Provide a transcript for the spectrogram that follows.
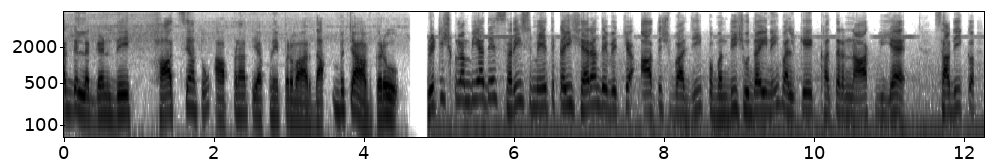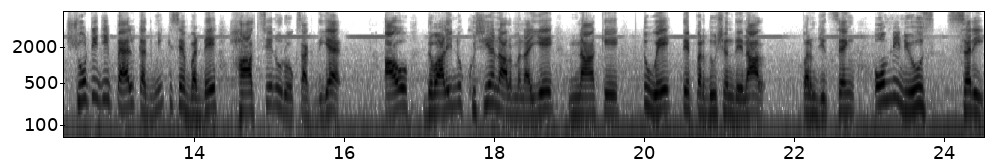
ਅੱਗ ਲੱਗਣ ਦੇ ਹਾਦਸਿਆਂ ਤੋਂ ਆਪਣਾ ਤੇ ਆਪਣੇ ਪਰਿਵਾਰ ਦਾ ਬਚਾਅ ਕਰੋ। ਬ੍ਰਿਟਿਸ਼ ਕੋਲੰਬੀਆ ਦੇ ਸਰੀ ਸਮੇਤ ਕਈ ਸ਼ਹਿਰਾਂ ਦੇ ਵਿੱਚ ਆਤਿਸ਼ਬਾਜ਼ੀ ਪਾਬੰਦੀਸ਼ੁਦਾ ਹੀ ਨਹੀਂ, ਬਲਕਿ ਖਤਰਨਾਕ ਵੀ ਹੈ। ਸਾਡੀ ਇੱਕ ਛੋਟੀ ਜੀ ਪਹਿਲ ਕਦਮੀ ਕਿਸੇ ਵੱਡੇ ਹਾਦਸੇ ਨੂੰ ਰੋਕ ਸਕਦੀ ਹੈ। ਆਓ ਦੀਵਾਲੀ ਨੂੰ ਖੁਸ਼ੀਆਂ ਨਾਲ ਮਨਾਈਏ, ਨਾ ਕਿ ਧੂਏ ਤੇ ਪ੍ਰਦੂਸ਼ਣ ਦੇ ਨਾਲ। Paramjit Singh, Omni News, Surrey.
